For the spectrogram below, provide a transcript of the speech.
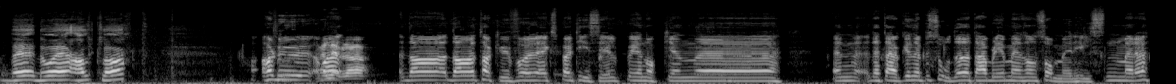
Det, da er alt klart. Har du Veldig bra. da, da takker vi for ekspertisehjelp i nok en, eh, en Dette er jo ikke en episode, dette her blir mer en sånn sommerhilsen. Mere.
